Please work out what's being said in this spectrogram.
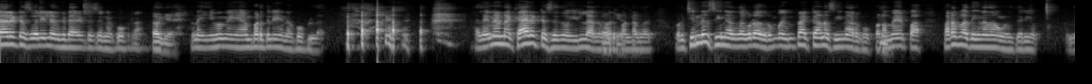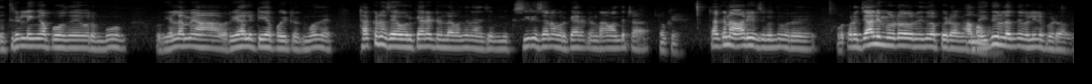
டைரக்டர்ஸ் வெளியில் இருக்க டைரக்டர்ஸ் என்னை கூப்பிட்றாங்க ஓகே ஆனால் இவங்க என் படத்துலையும் என்னை கூப்பிடல. அதில் என்னென்ன கேரக்டர்ஸ் எதுவும் இல்லை அந்த மாதிரி பண்ணுற மாதிரி. ஒரு சின்ன சீனாக இருந்தால் கூட அது ரொம்ப இம்பேக்டான சீனாக இருக்கும். படமே பா படம் பார்த்தீங்கன்னா தான் உங்களுக்கு தெரியும். அந்த த்ரில்லிங்காக போகுது ஒரு மூ ஒரு எல்லாமே ரியாலிட்டியாக போயிட்டு இருக்கும்போது டக்குன்னு ஒரு கேரக்டரில் வந்து நான் சீரியஸான ஒரு கேரக்டர் நான் வந்துட்டா ஓகே. டக்குன்னு ஆடியன்ஸுக்கு வந்து ஒரு ஒரு ஜாலி மூட ஒரு இதுவாக போயிடுவாங்க. அந்த. இதுலேருந்து வெளியில் போயிடுவாங்க.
